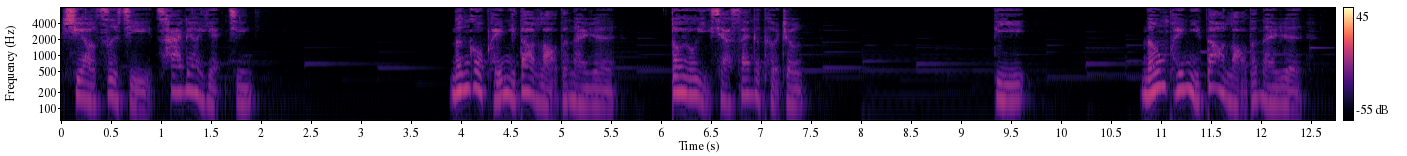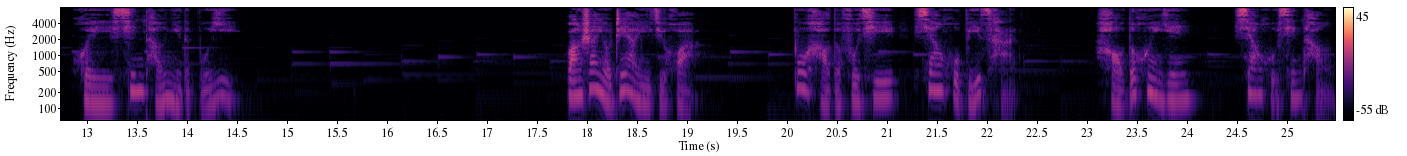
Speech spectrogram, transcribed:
需要自己擦亮眼睛。能够陪你到老的男人，都有以下三个特征。第一，能陪你到老的男人会心疼你的不易。网上有这样一句话：“不好的夫妻相互比惨，好的婚姻相互心疼。”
